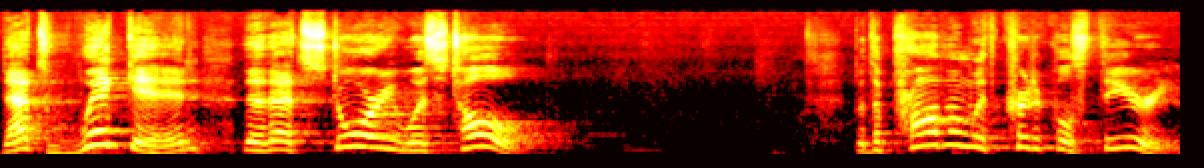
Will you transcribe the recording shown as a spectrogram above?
that's wicked that that story was told. But the problem with critical theory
